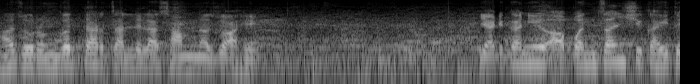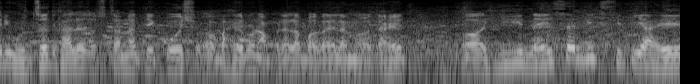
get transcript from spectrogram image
हा जो रंगतदार चाललेला सामना जो आहे या ठिकाणी पंचांशी काहीतरी उज्जत घालत असताना ते कोश बाहेरून आपल्याला बघायला मिळत आहेत. ही नैसर्गिक स्थिती आहे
